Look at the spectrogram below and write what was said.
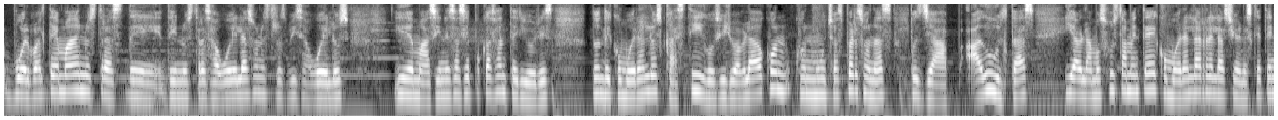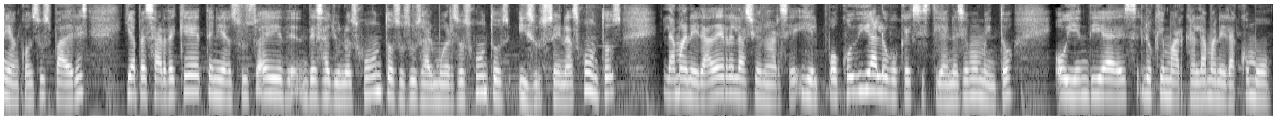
vuelvo al tema de nuestras, de, de nuestras abuelas o nuestros bisabuelos y demás, en esas épocas anteriores, donde como eran los castigos, y yo he hablado con, con muchas personas, pues ya adultas, y hablamos justamente de cómo eran las relaciones que tenían con sus padres, y a pesar de que tenían sus eh, desayunos juntos o sus almuerzos juntos y sus cenas juntos, la manera de relacionarse y el poco diálogo que existía en ese momento, hoy en día es lo que la manera como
